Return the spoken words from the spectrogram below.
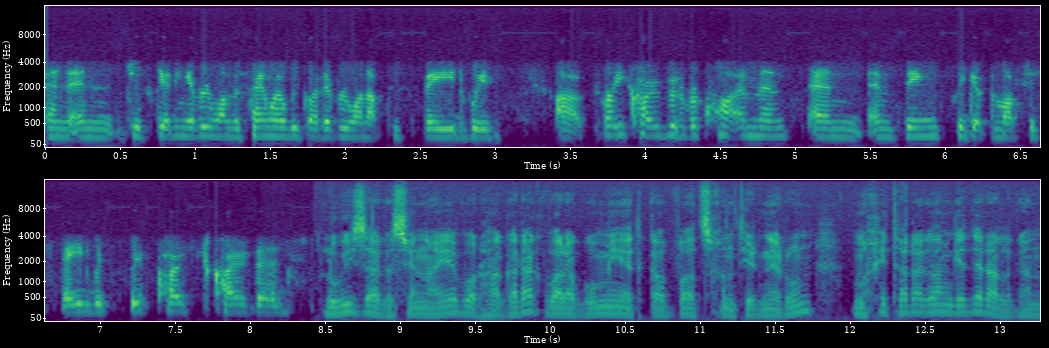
and, and just getting everyone the same way we got everyone up to speed with uh, pre-COVID requirements and and things to get them up to speed with with post-COVID. Լուիզա գսե նաև որ հագարակ վարագումի հետ կապված խնդիրներուն մխիթարական գեդերալ կան։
